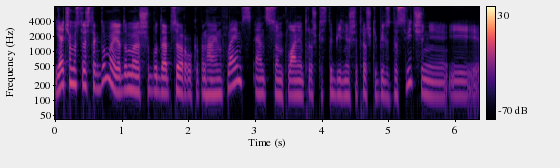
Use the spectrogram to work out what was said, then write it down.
Я чомусь теж так думаю. Я думаю, що буде обзор у Copenhagen Flames. Енс в цьому плані трошки стабільніші, трошки більш досвідчені. І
